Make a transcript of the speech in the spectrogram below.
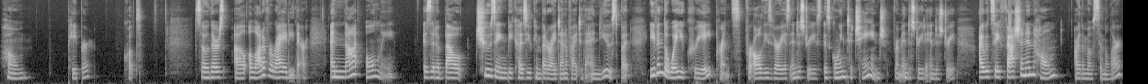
home, paper, quilt. So there's a, a, lot of variety there. And not only is it about choosing because you can better identify to the end use, but even the way you create prints for all these various industries is going to change from industry to industry. I would say fashion and home are the most similar.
